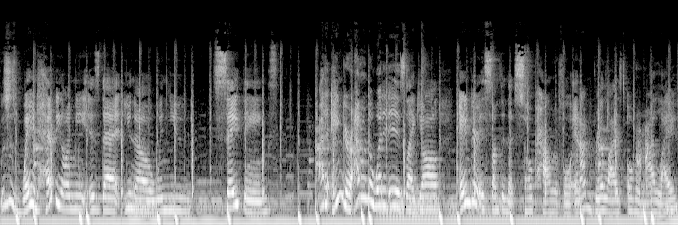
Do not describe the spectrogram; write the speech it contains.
was just weighing heavy on me is that, you know, when you say things out of anger, I don't know what it is. Like, y'all, anger is something that's so powerful. And i've realized over my life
